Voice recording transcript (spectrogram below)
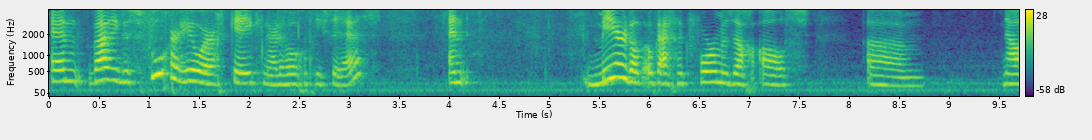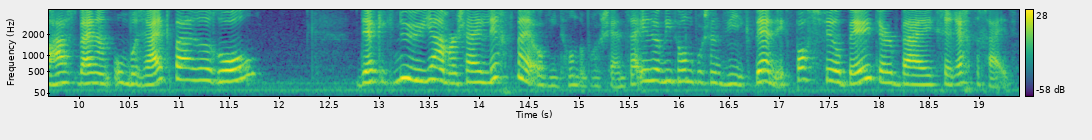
En waar ik dus vroeger heel erg keek naar de hoge priesteres. En meer dat ook eigenlijk voor me zag als... ehm, nou, haast bijna een onbereikbare rol. Denk ik nu, ja, maar zij ligt mij ook niet 100%. Zij is ook niet 100% wie ik ben. Ik pas veel beter bij gerechtigheid.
